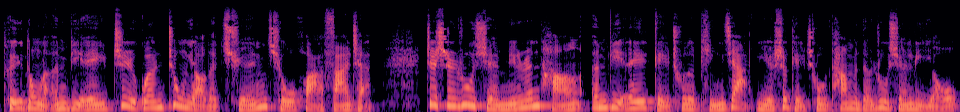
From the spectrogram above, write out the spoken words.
推动了 NBA 至关重要的全球化发展。这是入选名人堂 NBA 给出的评价，也是给出他们的入选理由。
